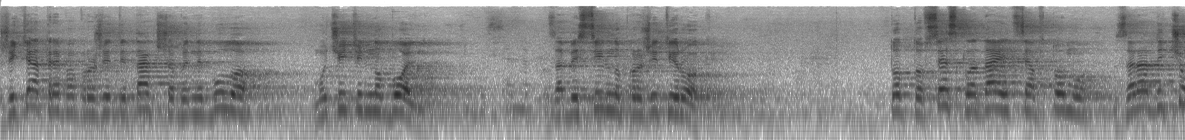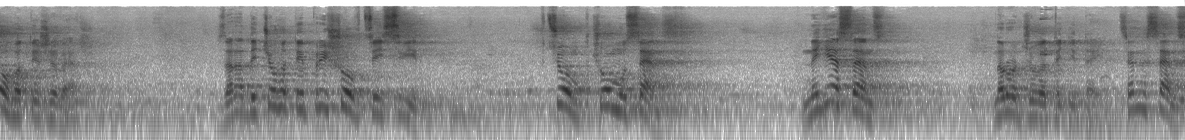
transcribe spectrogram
життя треба прожити так, щоб не було мучительно больно за безцільно прожиті роки. Тобто все складається в тому, заради чого ти живеш, заради чого ти прийшов в цей світ. В чому, в чому сенс? Не є сенс народжувати дітей. Це не сенс,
